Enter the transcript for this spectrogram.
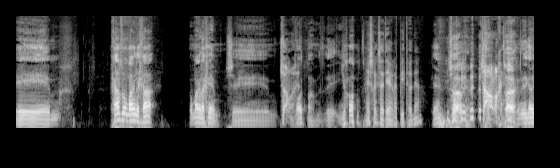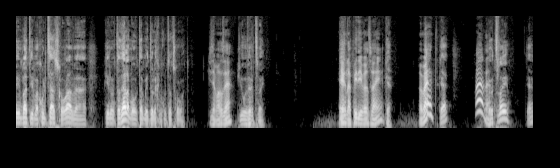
אה, חייב לומר לך, לומר לכם, ש... שלום לכם. עוד פעם, זה יום, יש לך קצת יאיר לפיד, אתה יודע? כן? שלום לכם. שלום לכם. לכם. גם אם באתי עם החולצה השחורה, וה- כאילו, אתה יודע למה הוא תמיד הולך עם חולצות שחורות? כי זה מרזה? כי הוא עובר צבאי. יאיר לפיד עיוור צבעים? כן. באמת? כן? וואלה. עיוור צבעים, כן.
